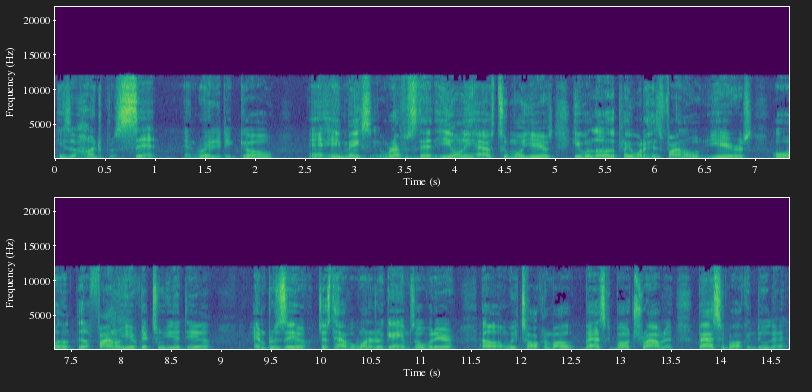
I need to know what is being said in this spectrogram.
he's hundred percent and ready to go. And he makes reference that he only has two more years. He would love to play one of his final years or the final year of that two year deal in Brazil. Just have one of the games over there. Uh, and we talking about basketball traveling. Basketball can do that.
